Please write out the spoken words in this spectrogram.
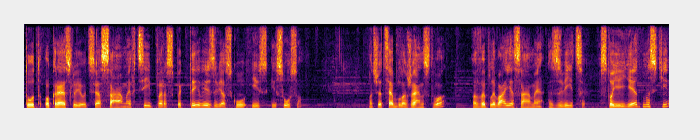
тут окреслюються саме в цій перспективі зв'язку із Ісусом. Отже, це блаженство випливає саме звідси, з тої єдності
